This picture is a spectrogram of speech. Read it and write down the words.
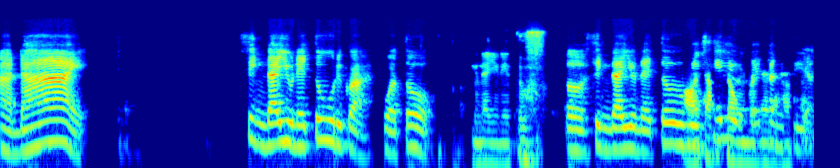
อ่าได้ สิ่งใดอยู่ในตู้ดีกว่าครูออโต้สิ่งใดอยู่ในตู้ เออ สิ่งใดอยู่ในตู้อ๋อมีจับที่จลงงไปไว้เลยตั้งนะครับเสียง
